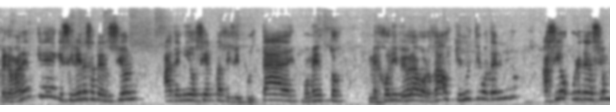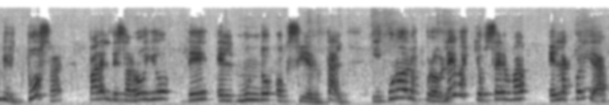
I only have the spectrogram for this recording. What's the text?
pero Manel cree que si bien esa tensión ha tenido ciertas dificultades, momentos mejor y peor abordados, que en último término ha sido una tensión virtuosa para el desarrollo del mundo occidental. Y uno de los problemas que observa en la actualidad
